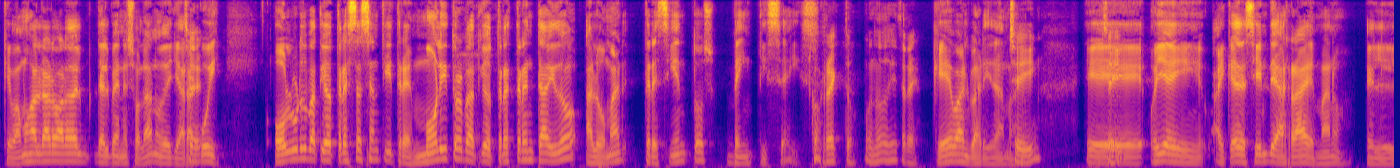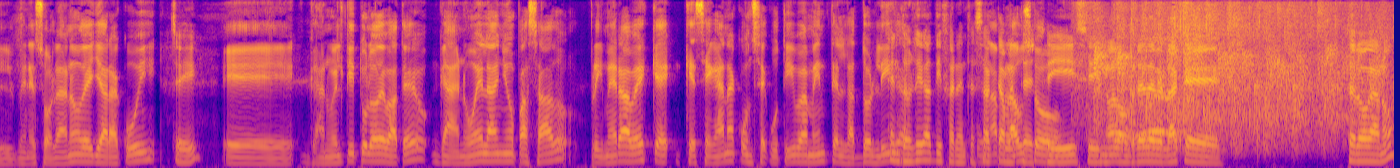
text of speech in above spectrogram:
que vamos a hablar ahora del, venezolano, de Yaracuy. Sí. Batió 363, Molitor batió 332, Alomar 326. Correcto, 1, 2 y 3. Qué barbaridad, man. Sí. Eh, oye, y hay que decir de Arraez, hermano. El venezolano de Yaracuy sí. Eh, ganó el título de bateo, ganó el año pasado, primera vez que, se gana consecutivamente en las dos ligas. En dos ligas diferentes, exactamente. Sí, sí, no, el hombre de verdad que te lo ganó.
